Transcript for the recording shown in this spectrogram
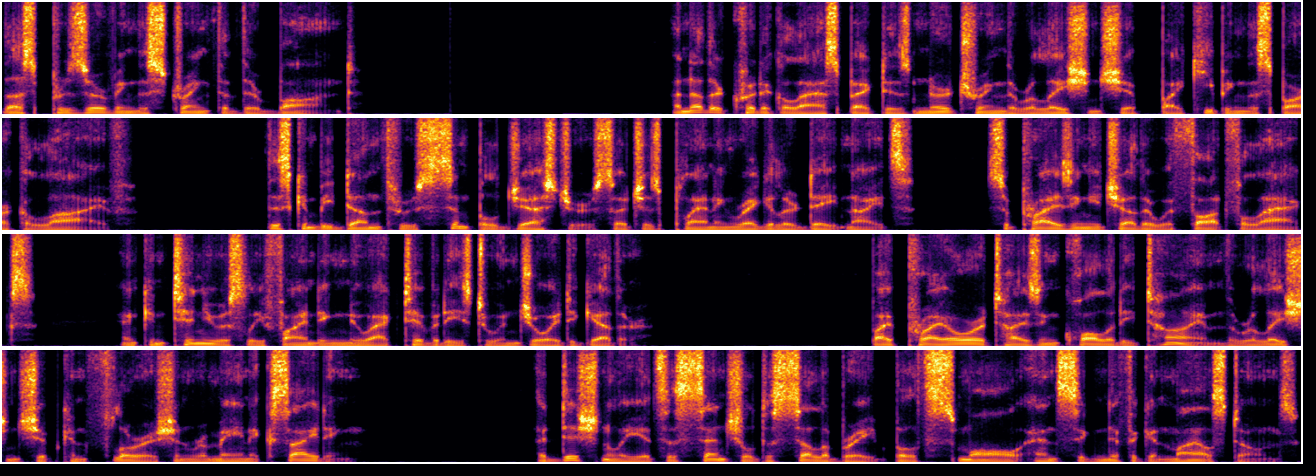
thus preserving the strength of their bond. Another critical aspect is nurturing the relationship by keeping the spark alive. This can be done through simple gestures such as planning regular date nights, surprising each other with thoughtful acts, and continuously finding new activities to enjoy together. By prioritizing quality time, the relationship can flourish and remain exciting. Additionally, it's essential to celebrate both small and significant milestones,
